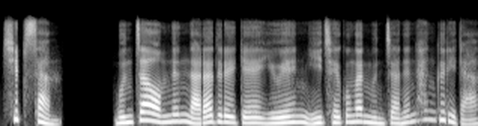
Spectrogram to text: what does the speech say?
13. 문자 없는 나라들에게 유엔이 제공한 문자는 한글이다.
